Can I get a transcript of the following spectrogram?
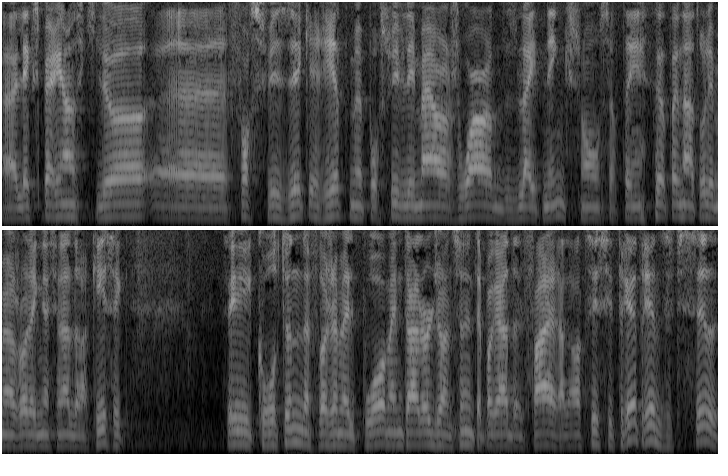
euh, l'expérience qu'il a, euh, force physique, rythme pour suivre les meilleurs joueurs du Lightning, qui sont certains, certains d'entre eux les meilleurs joueurs de la Ligue nationale de hockey. C'est Colton ne fera jamais le poids. Même Tyler Johnson n'était pas capable de le faire. Alors, c'est très, très difficile.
